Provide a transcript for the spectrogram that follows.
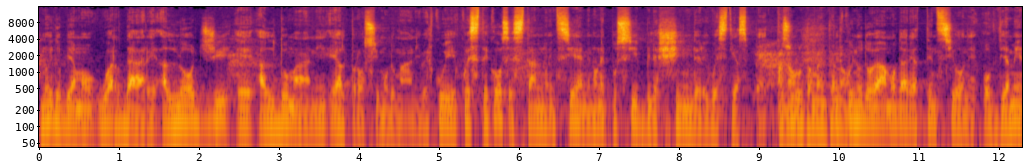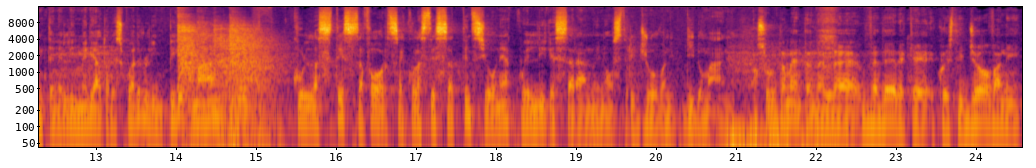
noi dobbiamo guardare all'oggi e al domani e al prossimo domani, per cui queste cose stanno insieme, non è possibile scindere questi aspetti. Assolutamente no? Per cui noi dovevamo dare attenzione ovviamente nell'immediato alle squadre olimpiche, ma anche con la stessa forza e con la stessa attenzione a quelli che saranno i nostri giovani di domani. Assolutamente, nel vedere che questi giovani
